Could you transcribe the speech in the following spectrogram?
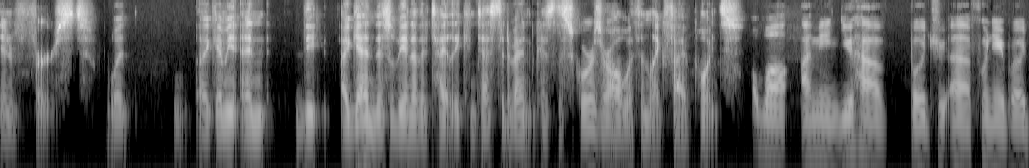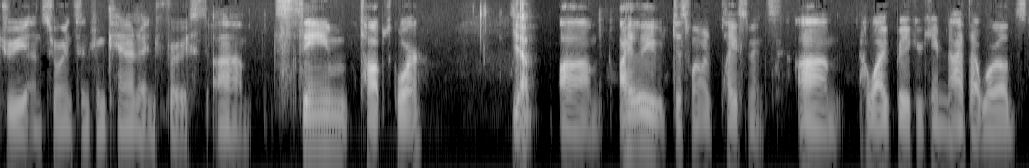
in first. What, like I mean, and the again, this will be another tightly contested event because the scores are all within like five points. well, I mean, you have Beaudry, uh, Fournier Beaudry and Sorensen from Canada in first. Um, same top score. Yep. Um, I really just went with placements. Um, Hawayek Baker came ninth at Worlds.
